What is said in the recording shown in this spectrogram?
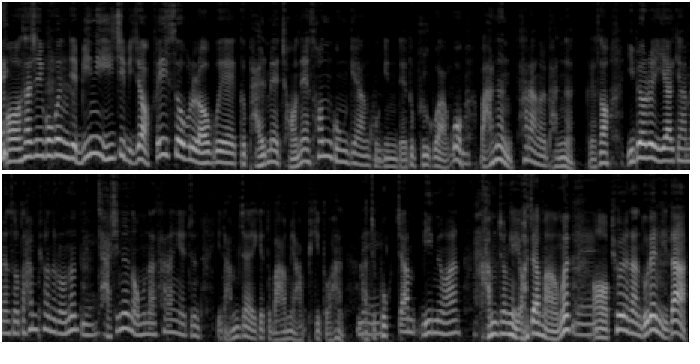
네. 어, 사실 이 곡은 이제 미니 2집이죠. Faces of Love의 그 발매 전에 선 공개한 곡인데도 불구하고 음. 많은 사랑을 받는 그래서 이별을 이야기하면서도 한편으로는 네. 자신을 너무나 사랑해준 이 남자에게 또 마음이 아프기도 한 네. 아주 복잡 미묘한 감정의 여자 마음을 네. 어, 표현한 노래입니다.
